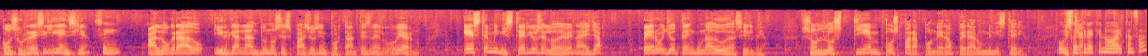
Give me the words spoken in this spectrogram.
con su resiliencia, sí. ha logrado ir ganando unos espacios importantes en el gobierno. Este ministerio se lo deben a ella, pero yo tengo una duda, Silvia. Son los tiempos para poner a operar un ministerio. ¿Usted cree que no va a alcanzar?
